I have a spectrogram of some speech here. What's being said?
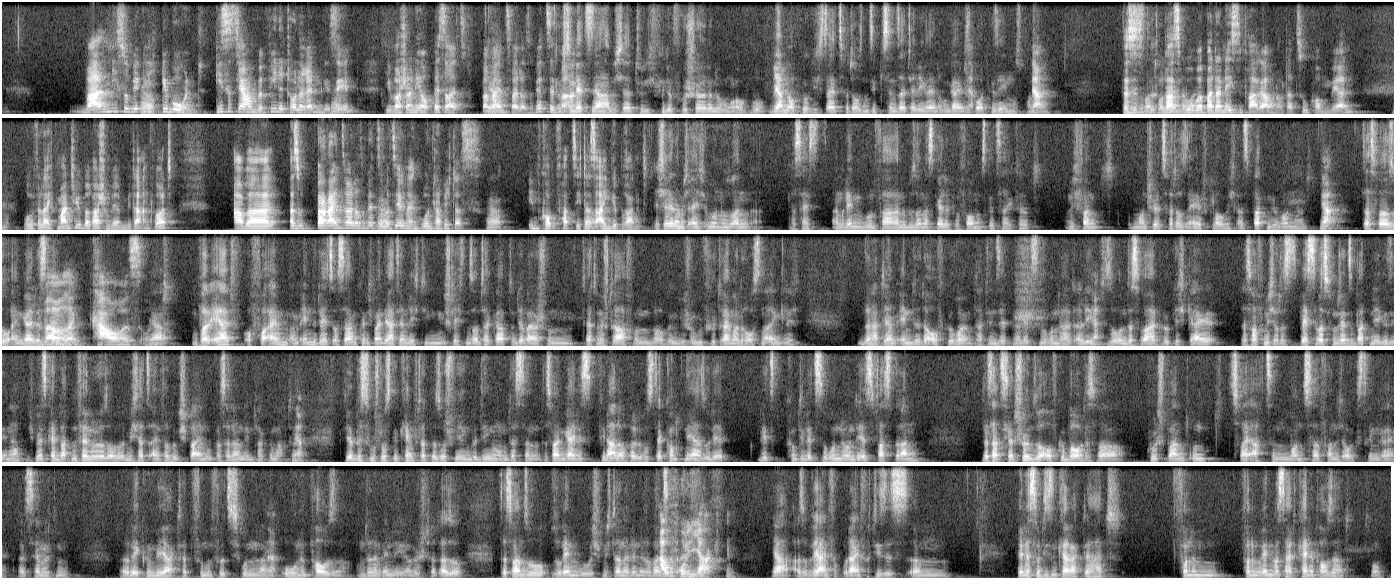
war nicht so wirklich Ja. gewohnt. Dieses Jahr haben wir viele tolle Rennen gesehen, die wahrscheinlich auch besser als Bahrain Ja. 2014 Aus den waren. letzten Jahren habe ich ja natürlich viele frische Erinnerungen. Auch, wo, wir haben ja auch wirklich seit 2017, seit der Regeländerung geilen Ja. Sport gesehen, muss man Ja. sagen. Das Also ist waren tolle was, wo wir bei der nächsten Frage auch noch dazukommen werden, wo wir vielleicht manche überraschen werden mit der Antwort. Aber also Bahrain 2014, Ja. aus irgendeinem Grund habe ich das Ja. im Kopf, hat sich das Ja. eingebrannt. Ich erinnere mich eigentlich immer nur so an, was heißt, an Rennen, wo ein Fahrer eine besonders geile Performance gezeigt hat. Und ich fand Montreal 2011, glaube ich, als Button gewonnen hat. Ja, Das war so ein geiles war auch Rennen. ein Chaos und Ja, weil er halt auch vor allem am Ende, der hätte es auch sagen können, ich meine, der hat ja einen richtigen schlechten Sonntag gehabt und der war ja schon, der hatte eine Strafe und war auch irgendwie schon gefühlt dreimal draußen eigentlich. Und dann hat er am Ende da aufgeräumt, hat den Sepp in der letzten Runde halt erlebt, Ja. so und das war halt wirklich geil. Das war für mich auch das Beste, was ich von Jensen Button je gesehen habe. Ich bin jetzt kein Button-Fan oder so, aber mich hat es einfach wirklich beeindruckt, was er da an dem Tag gemacht hat. Ja. Wie er bis zum Schluss gekämpft hat bei so schwierigen Bedingungen und das dann, das war ein geiles Finale auch, weil du wusstest, der kommt näher, so der, jetzt kommt die letzte Runde und der ist fast dran. Das hat sich halt schön so aufgebaut, das war cool spannend und 2018 Monster fand ich auch extrem geil, als Hamilton äh, Räikkönen gejagt hat, 45 Runden lang, Ja. ohne Pause und dann am Ende ihn erwischt hat. Also das waren so, so Rennen, wo ich mich daran erinnere, halt einfach, Aufholjagden. ja, also der einfach, oder einfach dieses, ähm, wenn das so diesen Charakter hat von einem, von einem Rennen, was halt keine Pause hat. So.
